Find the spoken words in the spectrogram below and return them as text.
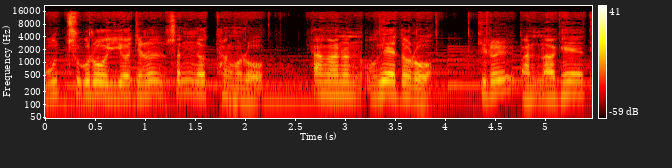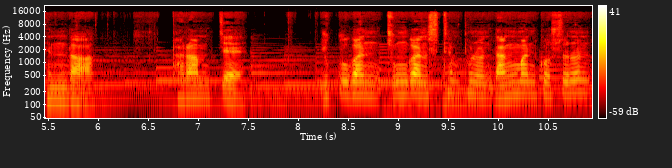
우측으로 이어지는 선녀탕으로 향하는 우회도로 길을 만나게 된다. 바람재 6구간 중간 스탬프는 낭만 코스는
